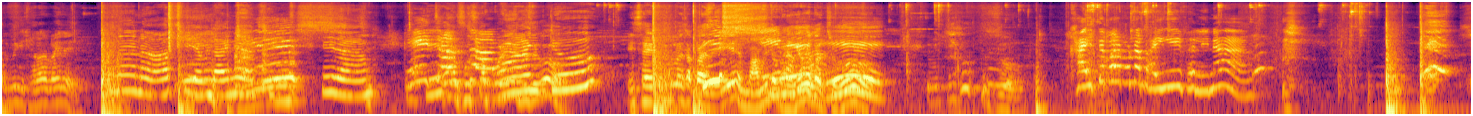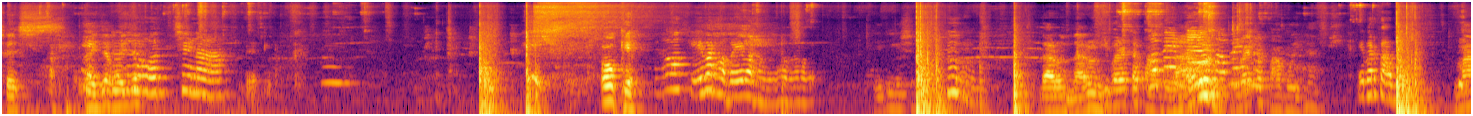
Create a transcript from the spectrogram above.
তুমি কি খেলার বাইরে না না আছি আমি লাইনে আছি। এরাম। ওয়ান টু এই সাইড চাপা দিয়ে মামি তো ভাগে বেলাচ্ছ তুমি কি করতেছো? খাইতে পারব না ভাইয়েই ফেলি না। শেষ। ভাইজা ভাইজা। হচ্ছে না। ওকে ওকে এবার হবে এবার হবে দারুণ দারুণ এবার একটা পাবো দারুণ। এবার পাবোই হ্যাঁ এবার পাবো। মা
